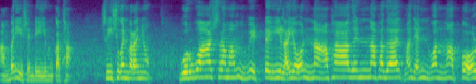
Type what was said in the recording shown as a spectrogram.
അംബരീഷന്റെയും കഥ. ശ്രീശുകൻ പറഞ്ഞു ഗുർവാശ്രമം വിട്ട് ഇളയോൻ നാഭാഗൻ നഭഗാത്മജൻ വന്നപ്പോൾ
